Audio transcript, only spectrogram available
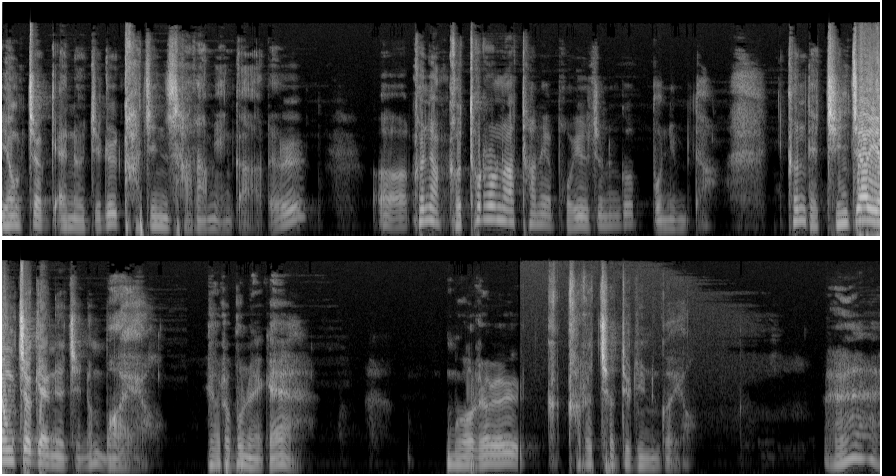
영적 에너지를 가진 사람인가를 어 그냥 겉으로 나타내 보여주는 것 뿐입니다. 그런데 진짜 영적 에너지는 뭐예요? 여러분에게 뭐를 가르쳐 드리는 거예요? 예. 네.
